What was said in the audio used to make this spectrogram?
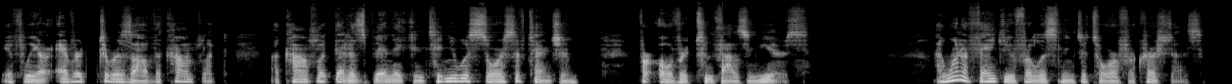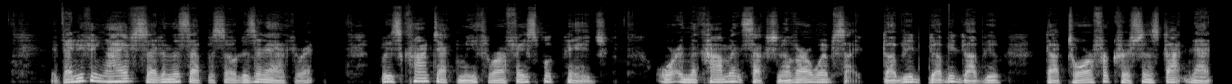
if we are ever to resolve the conflict, a conflict that has been a continuous source of tension for over 2,000 years. I want to thank you for listening to Torah for Christians. If anything I have said in this episode is inaccurate, please contact me through our Facebook page or in the comment section of our website, www.torahforchristians.net,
